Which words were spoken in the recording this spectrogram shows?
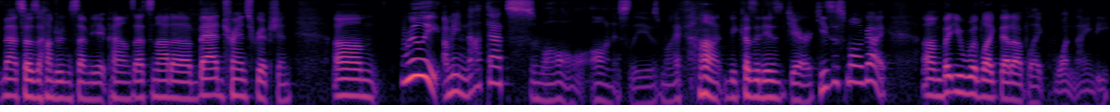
that says 178 pounds. That's not a bad transcription. Um, really, I mean, not that small, honestly, is my thought because it is Jarek. He's a small guy, um, but you would like that up like 190.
